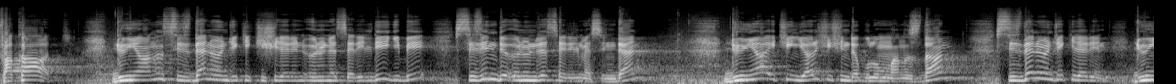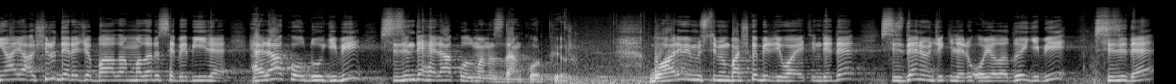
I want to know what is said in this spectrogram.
Fakat dünyanın sizden önceki kişilerin önüne serildiği gibi sizin de önünüze serilmesinden, dünya için yarış içinde bulunmanızdan, sizden öncekilerin dünyaya aşırı derece bağlanmaları sebebiyle helak olduğu gibi sizin de helak olmanızdan korkuyorum. Buhari ve Müslim'in başka bir rivayetinde de sizden öncekileri oyaladığı gibi sizi de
